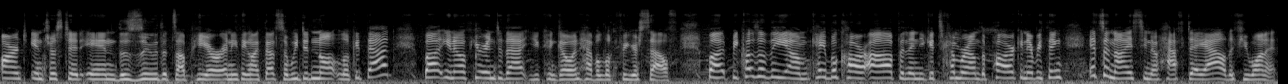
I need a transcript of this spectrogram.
aren't interested in the zoo that's up here or anything like that, so we did not look at that. But you know, if you're into that, you can go and have a look for yourself. But because of the um, cable car up and then you get to come around the park and everything, it's a nice, you know, half day out if you want it.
